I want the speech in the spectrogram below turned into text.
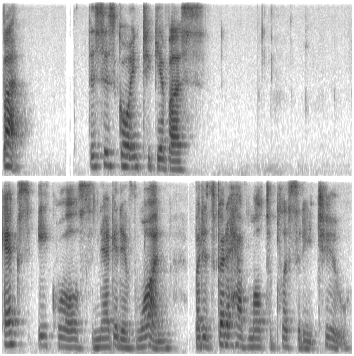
But this is going to give us x equals negative 1, but it's going to have multiplicity 2.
